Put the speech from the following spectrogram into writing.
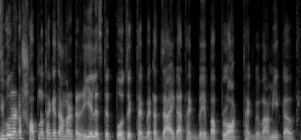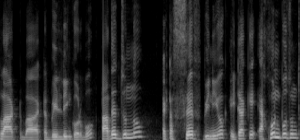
জীবনে একটা স্বপ্ন থাকে যে আমার একটা রিয়েল এস্টেট প্রজেক্ট থাকবে, একটা জায়গা থাকবে বা প্লট থাকবে বা আমি একটা ফ্ল্যাট বা একটা বিল্ডিং করব, তাদের জন্য একটা সেফ বিনিয়োগ, এটাকে এখন পর্যন্ত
